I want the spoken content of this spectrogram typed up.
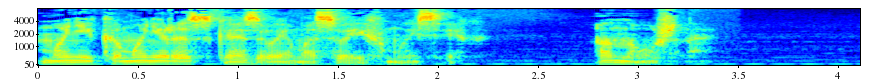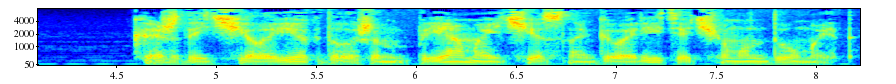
Мы никому не рассказываем о своих мыслях, а нужно. Каждый человек должен прямо и честно говорить, о чем он думает,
